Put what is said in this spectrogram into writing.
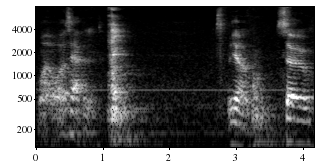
Why, what's happening? Yeah, so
